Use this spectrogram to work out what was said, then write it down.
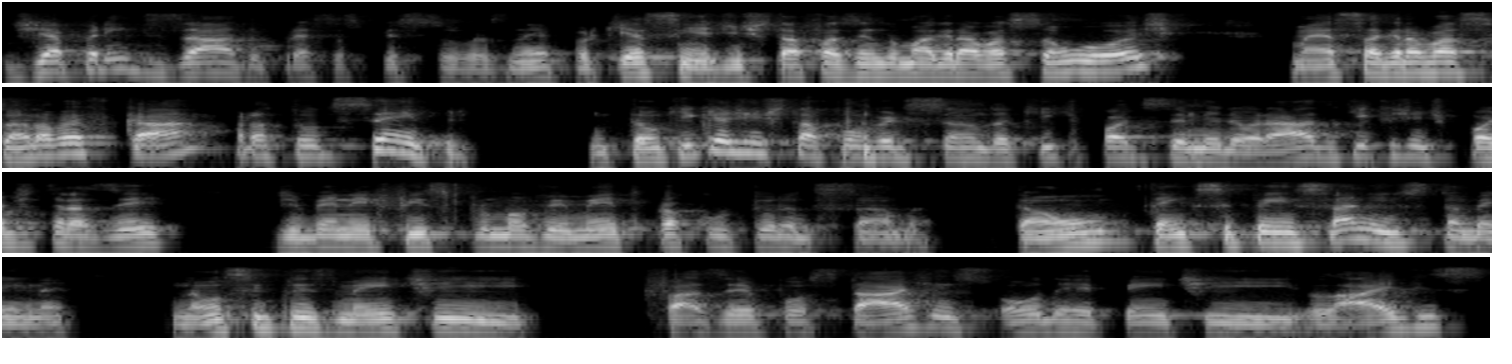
de aprendizado para essas pessoas, né? Porque assim, a gente está fazendo uma gravação hoje, mas essa gravação ela vai ficar para todo sempre. Então, o que, que a gente está conversando aqui que pode ser melhorado? O que, que a gente pode trazer de benefício para o movimento, para a cultura do samba? Então, tem que se pensar nisso também, né? Não simplesmente fazer postagens ou, de repente, lives,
